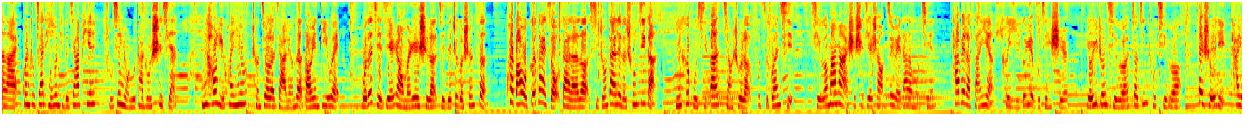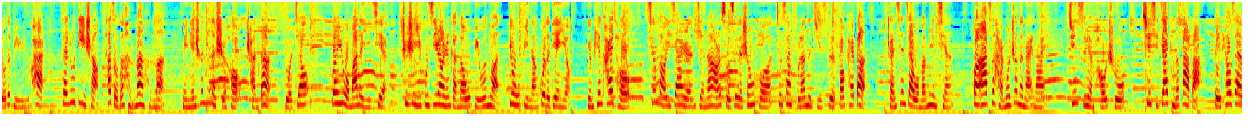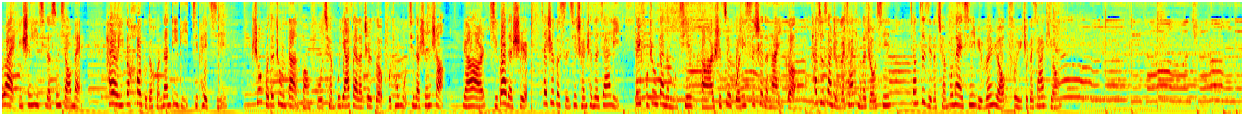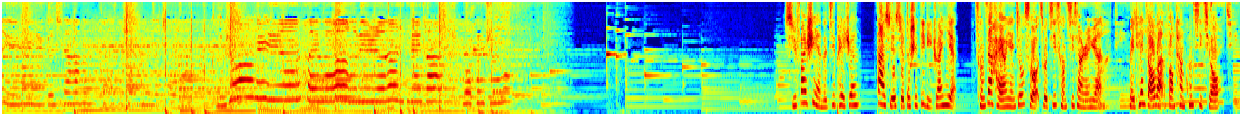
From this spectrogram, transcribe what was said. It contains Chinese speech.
年来，关注家庭问题的佳片逐渐涌入大众视线。《你好，李焕英》成就了贾玲的导演地位，《我的姐姐》让我们认识了姐姐这个身份，《快把我哥带走》带来了喜中带泪的冲击感，《银河补习班》讲述了父子关系，《企鹅妈妈》是世界上最伟大的母亲，她为了繁衍可以一个月不进食。有一种企鹅叫金图企鹅，在水里它游得比鱼快，在陆地上它走得很慢很慢。每年春天的时候，产蛋裸交。关于我妈的一切，这是一部既让人感到无比温暖又无比难过的电影。影片开头，青岛一家人简单而琐碎的生活，就像腐烂的橘子剥开瓣，展现在我们面前。患阿兹海默症的奶奶，君子远庖厨，缺席家庭的爸爸，北漂在外一身戾气的孙小美，还有一个好赌的混蛋弟弟季佩奇。生活的重担仿佛全部压在了这个普通母亲的身上。然而奇怪的是，在这个死气沉沉的家里，背负重担的母亲反而是最活力四射的那一个。她就像整个家庭的轴心，将自己的全部耐心与温柔赋予这个家庭。徐帆饰演的季佩珍，大学学的是地理专业，曾在海洋研究所做基层气象人员，每天早晚放探空气球。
